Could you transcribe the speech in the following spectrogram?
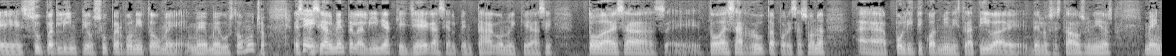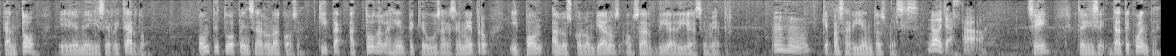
eh, súper limpio, súper bonito, me, me, me gustó mucho. Especialmente la línea que llega hacia el Pentágono y que hace toda, esas, eh, toda esa ruta por esa zona eh, político-administrativa de, de los Estados Unidos, me encantó. Y me dice, Ricardo, ponte tú a pensar una cosa, quita a toda la gente que usa ese metro y pon a los colombianos a usar día a día ese metro. ¿Qué pasaría en dos meses? No, ya está. ¿Sí? Entonces dice, date cuenta,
